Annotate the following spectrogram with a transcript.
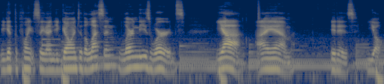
You get the point. So then you go into the lesson, learn these words. Yeah, I am. It is. Yo.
